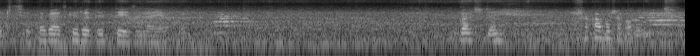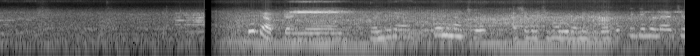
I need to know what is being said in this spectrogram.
উঠছে, তবে আজকে রোদের তেজ নাই এখন। গাছটাই শাকাবো শাকাবো উঠছে। গুড আফটারনুন বন্ধুরা, কেমন আছো? আশা করছি ভগবানের কৃপা প্রত্যেকে ভালো আছো,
